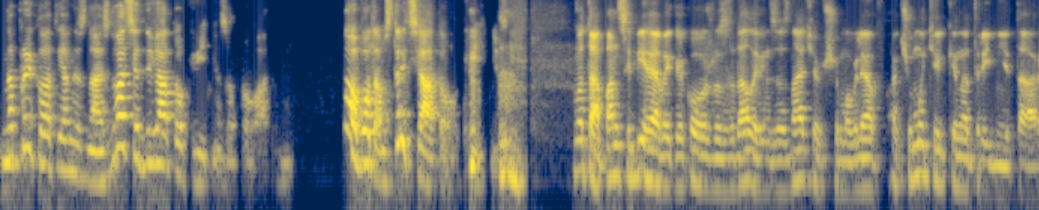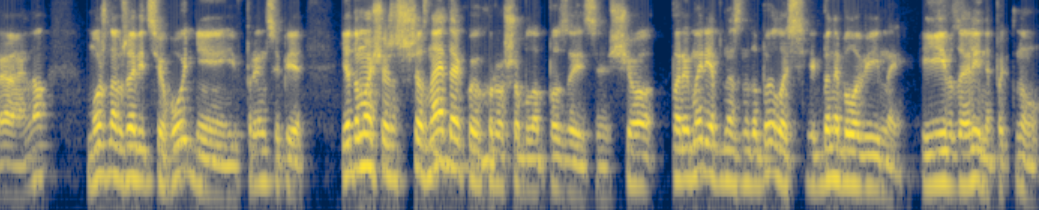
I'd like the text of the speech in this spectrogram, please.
наприклад, я не знаю, з 29 квітня запровадимо. Ну або там з 30 квітня. Ну так, пан Сибігаєв, якого вже згадали, він зазначив, що мовляв, а чому тільки на три дні? Та реально можна вже від сьогодні, і в принципі, я думаю, що ще знаєте, якою хороша була б позиція, що перемир'я б не знадобилось, якби не було війни, і її взагалі не пот- ну,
